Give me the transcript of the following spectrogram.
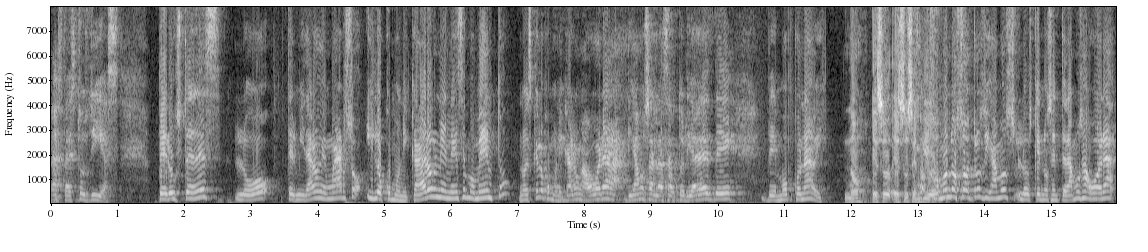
hasta estos días, pero ustedes lo terminaron en marzo y lo comunicaron en ese momento, no es que lo comunicaron ahora, digamos, a las autoridades de, de MOPCONAVI. No, eso, eso se envió. Somos nosotros, digamos, los que nos enteramos ahora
